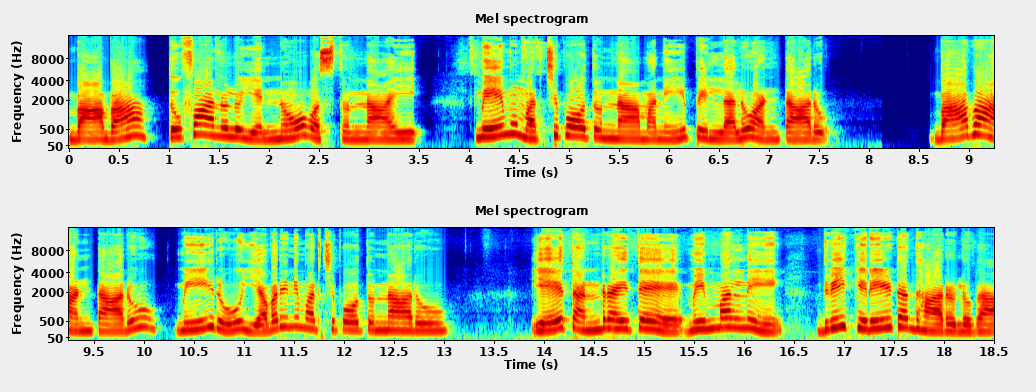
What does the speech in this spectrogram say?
బాబా తుఫానులు ఎన్నో వస్తున్నాయి. మేము మర్చిపోతున్నామని పిల్లలు అంటారు. బాబా అంటారు మీరు ఎవరిని మర్చిపోతున్నారు? ఏ తండ్రైతే మిమ్మల్ని ద్వికిరీటధారులుగా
